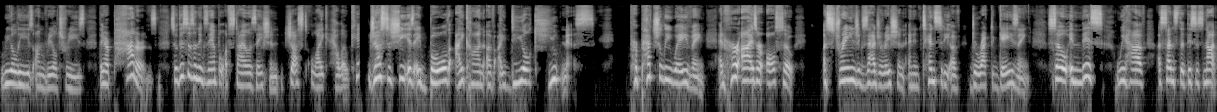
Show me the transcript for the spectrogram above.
real leaves on real trees. They are patterns. So this is an example of stylization, just like Hello Kitty. Just as she is a bold icon of ideal cuteness, perpetually waving, and her eyes are also a strange exaggeration and intensity of direct gazing. So in this, we have a sense that this is not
